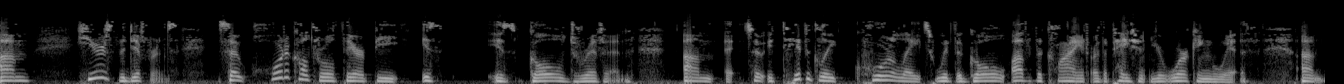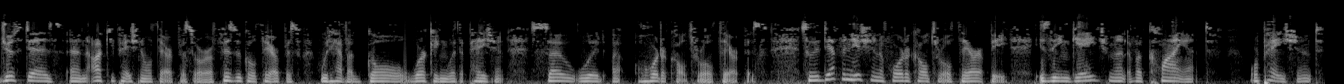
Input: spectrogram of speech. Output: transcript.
Um, here's the difference. So horticultural therapy is is goal driven. Um, so it typically correlates with the goal of the client or the patient you're working with. Um, just as an occupational therapist or a physical therapist would have a goal working with a patient, so would a horticultural therapist. So the definition of horticultural therapy is the engagement of a client or patient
